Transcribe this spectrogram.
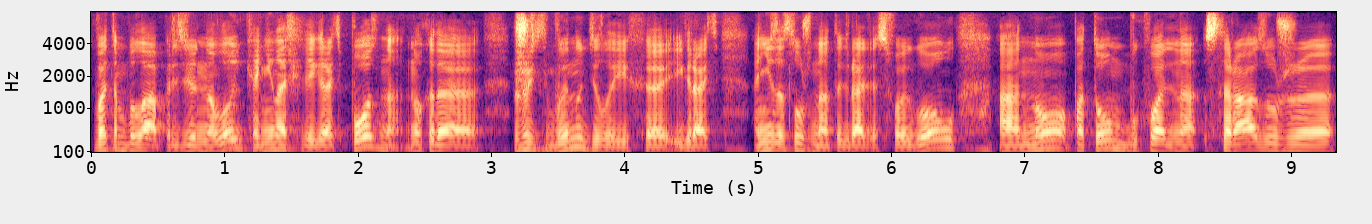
в этом была определенная логика. Они начали играть поздно, но когда жизнь вынудила их э, играть, они заслуженно отыграли свой гол, э, но потом буквально сразу же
